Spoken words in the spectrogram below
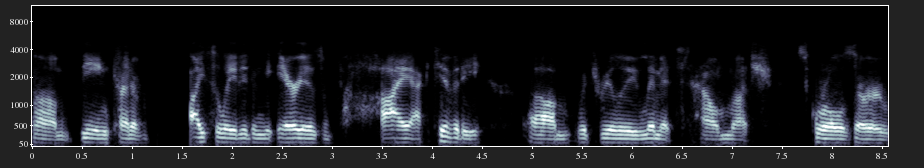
um, being kind of isolated in the areas of high activity, um, which really limits how much squirrels are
